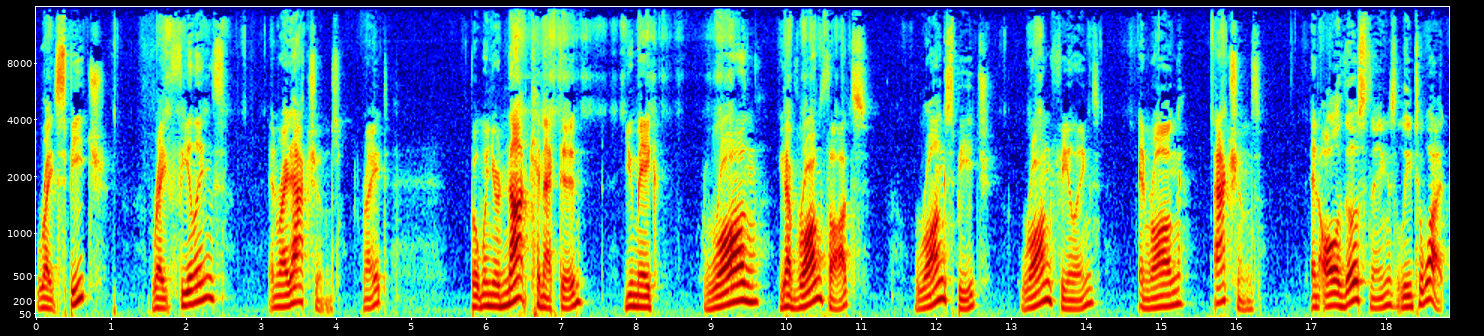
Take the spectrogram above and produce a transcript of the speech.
right speech, right feelings, and right actions, right? But when you're not connected, you make wrong, you have wrong thoughts, wrong speech, wrong feelings, and wrong actions. And all of those things lead to what?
